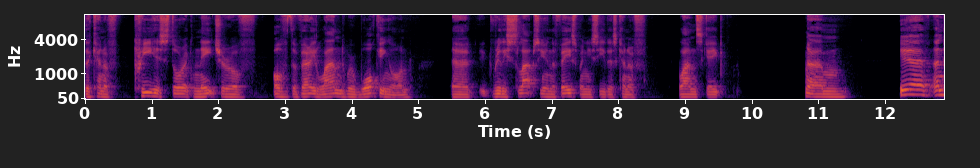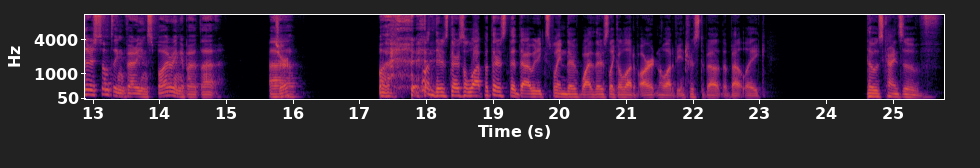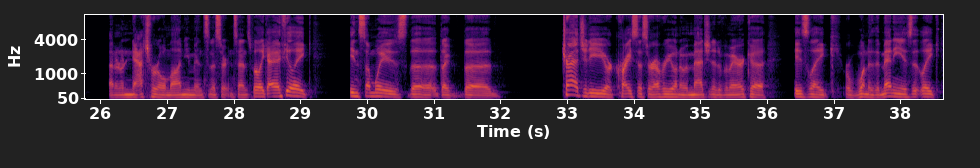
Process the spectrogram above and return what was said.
the kind of prehistoric nature of of the very land we're walking on uh, it really slaps you in the face when you see this kind of landscape um yeah and there's something very inspiring about that Sure. Well, there's there's a lot, but there's that I would explain there why there's like a lot of art and a lot of interest about about like those kinds of I don't know natural monuments in a certain sense. But like I, I feel like in some ways the the the tragedy or crisis or however you want to imagine it of America is like or one of the many is that like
